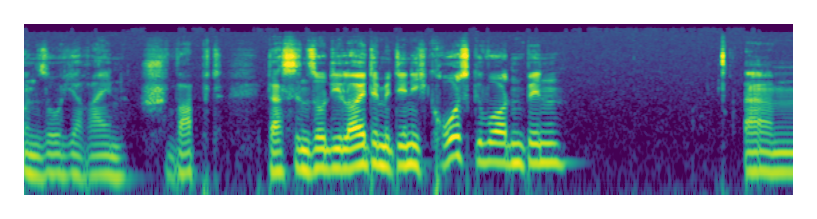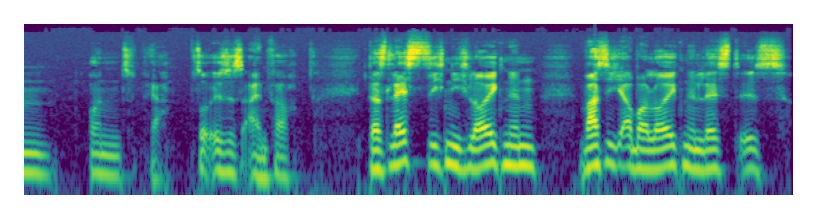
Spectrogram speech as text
und so hier rein schwappt. Das sind so die Leute, mit denen ich groß geworden bin. Ähm, und ja, so ist es einfach. Das lässt sich nicht leugnen. Was sich aber leugnen lässt, ist,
